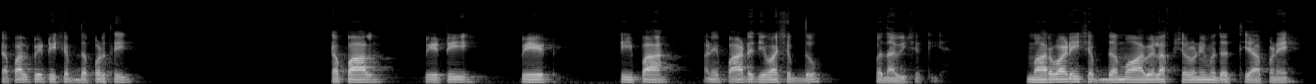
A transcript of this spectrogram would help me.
ટપાલ પેટી શબ્દ પરથી ટપાલ, પેટી, પેટ, ટીપા અને પાટ જેવા શબ્દો બનાવી શકીએ. મારવાડી શબ્દમાં આવેલા અક્ષરોની મદદથી આપણે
